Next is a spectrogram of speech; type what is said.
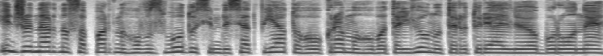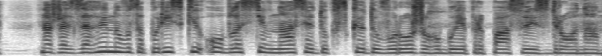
інженерно-саперного взводу 75-го окремого батальйону територіальної оборони. На жаль, загинув у Запорізькій області внаслідок скиду ворожого боєприпасу із дрона.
